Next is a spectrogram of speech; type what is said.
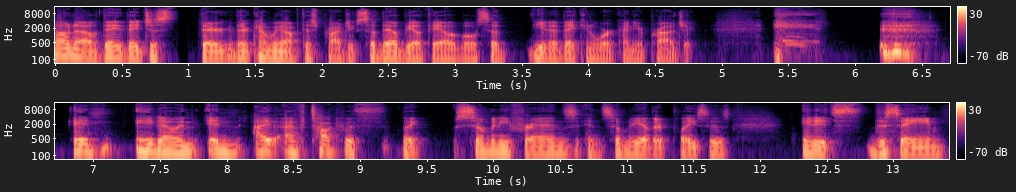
oh no, they they just they're they're coming off this project, so they'll be available, so you know they can work on your project. and you know, and and I, I've talked with like so many friends in so many other places, and it's the same,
